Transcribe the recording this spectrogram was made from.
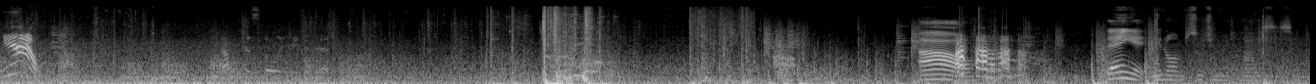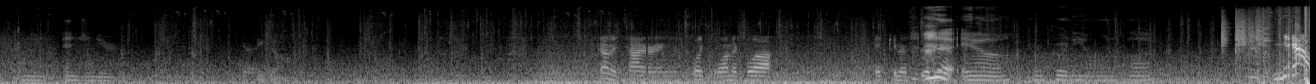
Meow. Stop pistoling me to death. Ow! Dang it! You know I'm switching my classes becoming an engineer. There you go. It's kind of tiring. It's like one o'clock. Making us video. yeah, we're recording at one o'clock. Meow.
